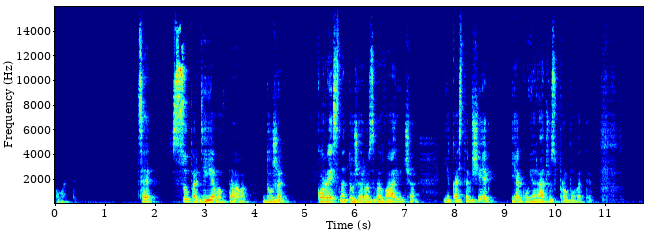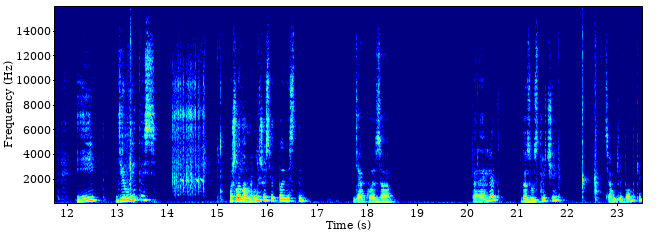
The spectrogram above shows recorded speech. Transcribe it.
От. Це супер дієва вправа, дуже корисна, дуже розвиваюча, якась там ще, яку я раджу спробувати. І ділитись. Можливо, мені щось відповісти. Дякую за перегляд. До зустрічі. Цьомки-бомки.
